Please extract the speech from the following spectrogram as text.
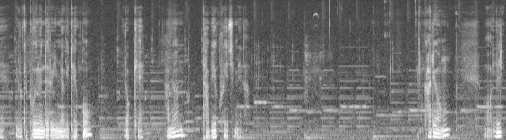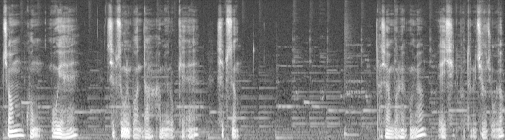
예, 이렇게 보이는 대로 입력이 되고 이렇게 하면 답이 구해집니다. 가령 뭐 1.05에 10승을 구한다 하면 이렇게 10승 다시 한번 해보면 A식 버튼을 지워주고요.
